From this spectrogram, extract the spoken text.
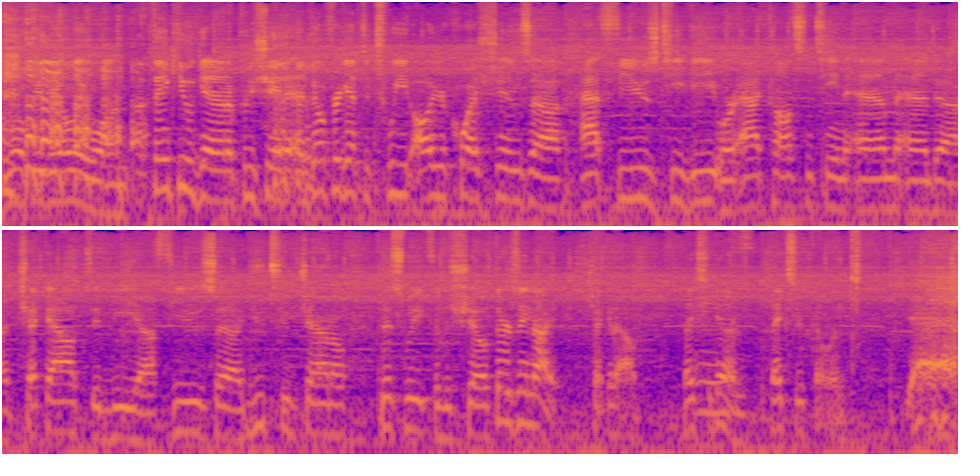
You won't be the only one. Uh, thank you again. Appreciate it. And don't forget to tweet all your questions uh, at Fuse TV or at Constantine M. And uh, check out the uh, Fuse uh, YouTube channel this week for the show Thursday night. Check it out. Thanks again. Thanks for coming. Yeah.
